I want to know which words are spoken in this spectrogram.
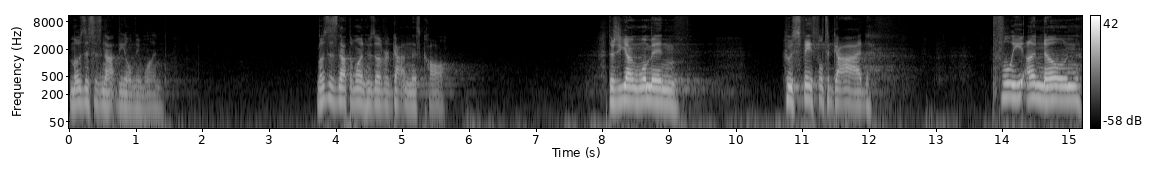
Moses is not the only one. Moses is not the one who's ever gotten this call. There's a young woman who's faithful to God, fully unknown,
